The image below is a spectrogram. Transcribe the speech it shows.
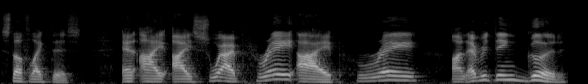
stuff like this. And I I swear I pray I pray on everything good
